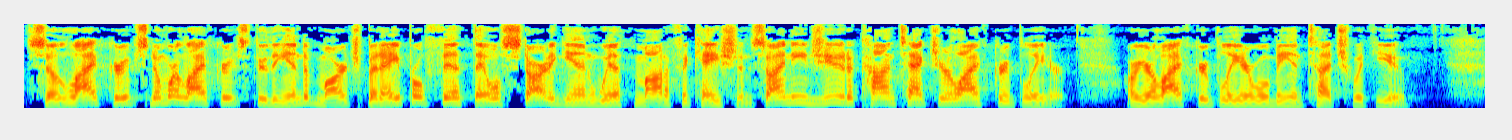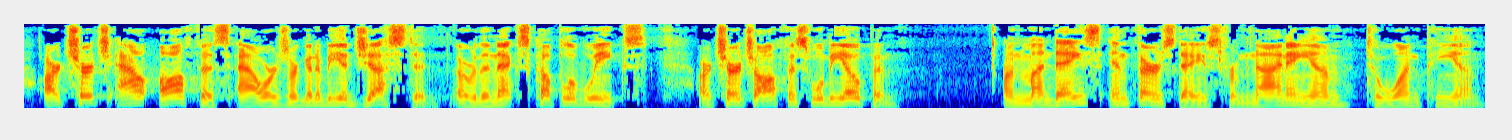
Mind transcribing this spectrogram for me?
so life groups, no more life groups through the end of March, but April 5th they will start again with modifications. So I need you to contact your life group leader, or your life group leader will be in touch with you. Our church office hours are going to be adjusted over the next couple of weeks. Our church office will be open on Mondays and Thursdays from 9 a.m. to 1 p.m.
